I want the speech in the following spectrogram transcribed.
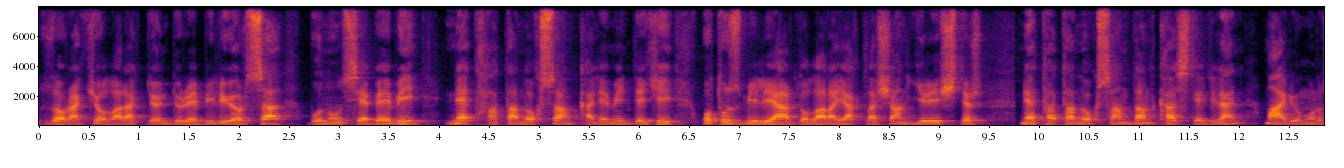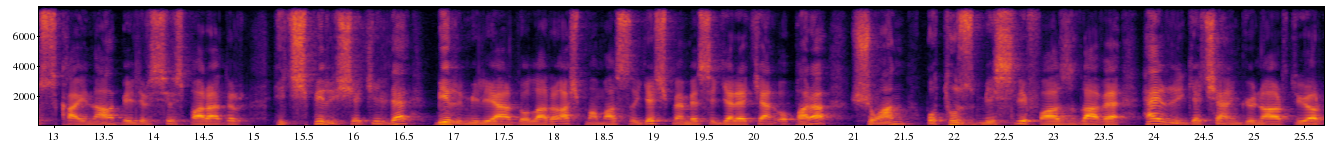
zoraki olarak döndürebiliyorsa bunun sebebi net hata noksan kalemindeki 30 milyar dolara yaklaşan giriştir. Net hata noksandan kastedilen malumunuz kaynağı belirsiz paradır. Hiçbir şekilde 1 milyar doları aşmaması, geçmemesi gereken o para şu an 30 misli fazla ve her geçen gün artıyor.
